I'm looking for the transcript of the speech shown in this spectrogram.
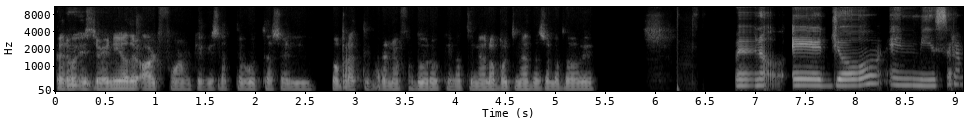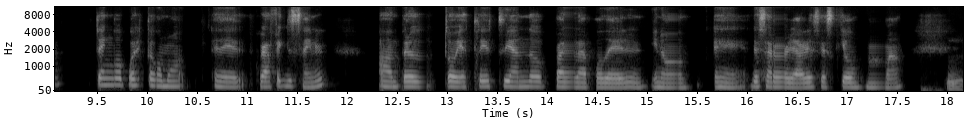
Pero, is there any other art form que quizás te gusta hacer o practicar en el futuro que no has tenido la oportunidad de hacerlo todavía? Bueno, eh, yo en mi Instagram tengo puesto como eh, graphic designer, um, pero todavía estoy estudiando para poder, you know, eh, desarrollar ese skill más. Mm,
